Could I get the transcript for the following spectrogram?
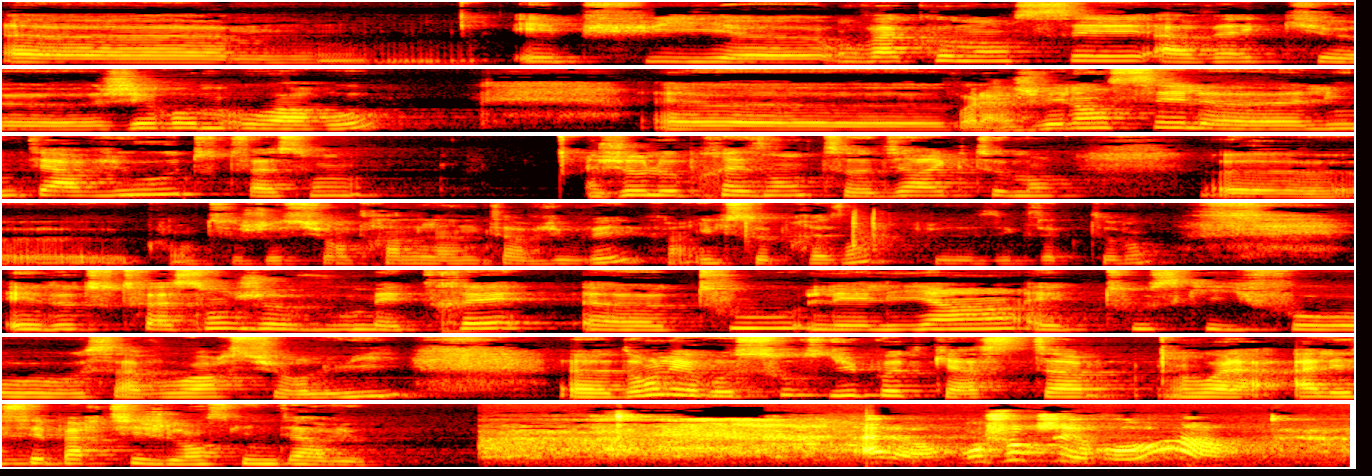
et puis, on va commencer avec Jérôme O'Haraud. voilà, je vais lancer l'interview. De toute façon, je le présente directement euh, quand je suis en train de l'interviewer. Enfin, il se présente plus exactement. Et de toute façon, je vous mettrai euh, tous les liens et tout ce qu'il faut savoir sur lui euh, dans les ressources du podcast. Voilà, allez, c'est parti, je lance l'interview. Alors, bonjour Jérôme.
